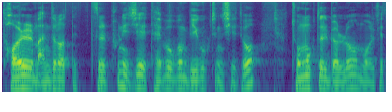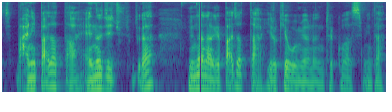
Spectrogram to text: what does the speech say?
덜 만들었을 뿐이지 대부분 미국 증시도 종목들별로 뭐 이렇게 많이 빠졌다. 에너지 주가 유난하게 빠졌다. 이렇게 보면은 될 것 같습니다.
